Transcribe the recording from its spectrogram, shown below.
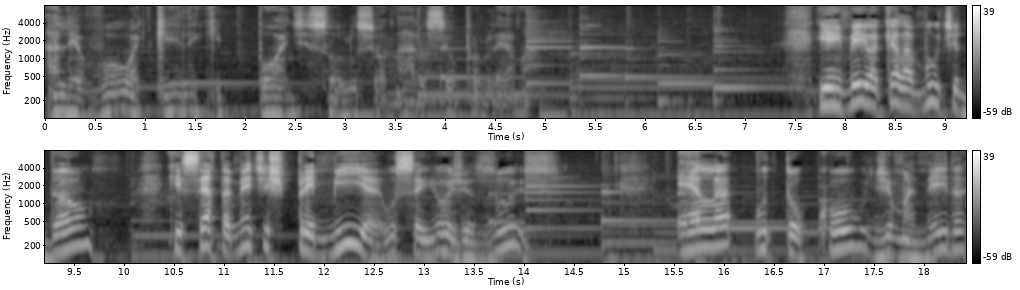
a levou aquele que pode solucionar o seu problema. E em meio àquela multidão, que certamente espremia o Senhor Jesus, ela o tocou de maneira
